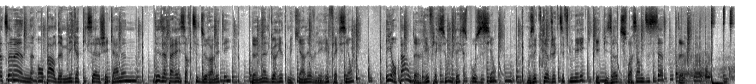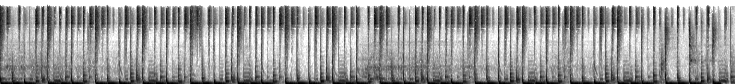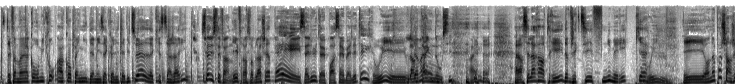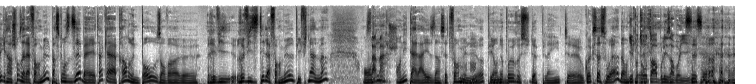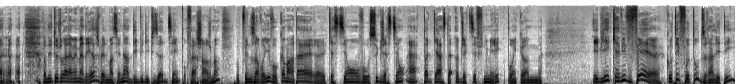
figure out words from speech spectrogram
Cette semaine, on parle de mégapixels chez Canon, des appareils sortis durant l'été, d'un algorithme qui enlève les réflexions, et on parle de réflexion d'exposition. Vous écoutez Objectif numérique, épisode 77. Stéphane Vaillancourt au micro, en compagnie de mes acolytes habituels, Christian Jarry Salut Stéphane. et François Blanchette. Hey, salut, t'avais passé un bel été. Oui, et vous de Long même. time no see. Alors, c'est la rentrée d'objectifs numériques. Oui. Et on n'a pas changé grand-chose à la formule parce qu'on se disait, ben, tant qu'à prendre une pause, on va euh, revisiter la formule. Puis finalement, on, Ça est, marche. on est à l'aise dans cette formule-là. Puis on n'a pas reçu de plainte euh, ou quoi que ce soit. Donc, Il est pas euh, trop tard pour les envoyer. c'est ça. On est toujours à la même adresse. Je vais le mentionner en début d'épisode, tiens, pour faire changement. Vous pouvez nous envoyer vos commentaires, euh, questions, vos suggestions à podcast.objectifnumérique.com. Eh bien, qu'avez-vous fait euh, côté photo durant l'été?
